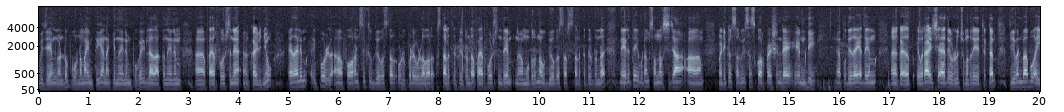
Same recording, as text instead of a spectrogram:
വിജയം കണ്ടു. പൂർണമായും തീ അണയ്ക്കുന്നതിനും പുകയില്ലാതാക്കുന്നതിനും ഫയർഫോഴ്സിന് കഴിഞ്ഞു. ഏതായാലും ഇപ്പോൾ ഫോറൻസിക്സ് ഉദ്യോഗസ്ഥർ ഉൾപ്പെടെയുള്ളവർ സ്ഥലത്തെത്തിയിട്ടുണ്ട്. ഫയർഫോഴ്സിന്റെ ആ, മുതിർന്ന ഉദ്യോഗസ്ഥർ സ്ഥലത്തെത്തിയിട്ടുണ്ട്. നേരത്തെ ഇവിടം സന്ദർശിച്ച മെഡിക്കൽ സർവീസസ് കോർപ്പറേഷന്റെ എം ഡി പുതിയതായി അദ്ദേഹം ഒരാഴ്ച ആയതേ ഉള്ളൂ ചുമതലയേറ്റിട്ട്. ജീവൻ ബാബു ഐ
